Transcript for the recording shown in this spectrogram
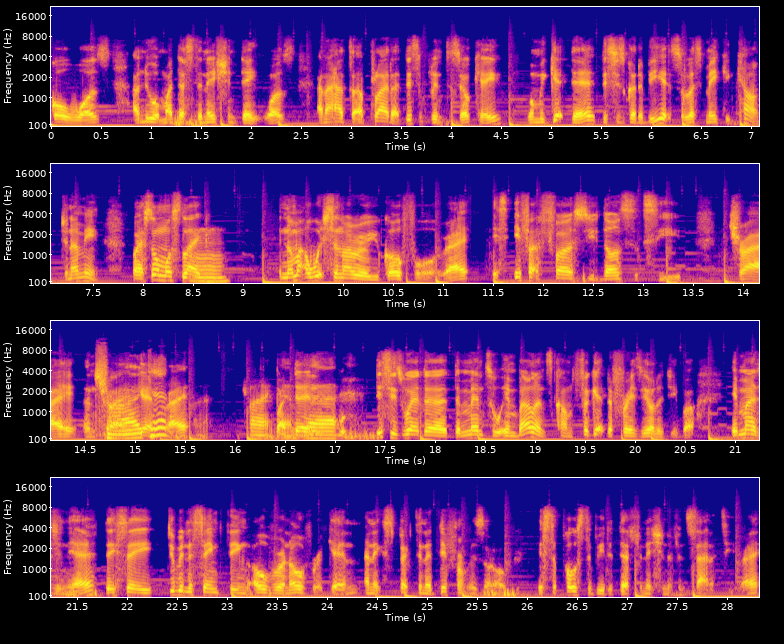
goal was, I knew what my destination date was, and I had to apply that discipline to say, okay, when we get there, this is going to be it. So let's make it count. Do you know what I mean? But it's almost like Mm. no matter which scenario you go for, right? It's if at first you don't succeed, try and try, Try again, again. right? Right. But then uh, this is where the, the mental imbalance comes. Forget the phraseology, but imagine, yeah, they say doing the same thing over and over again and expecting a different result is supposed to be the definition of insanity, right?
